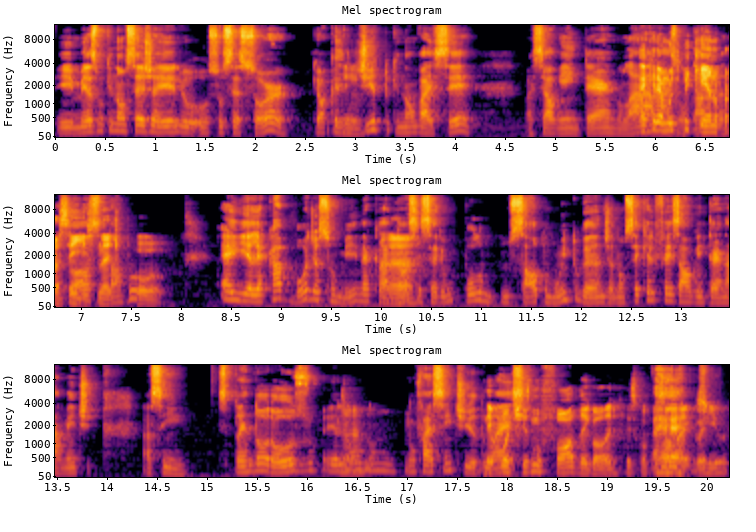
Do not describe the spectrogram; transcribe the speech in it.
E mesmo que não seja ele o, sucessor, que eu acredito Sim. que não vai ser, vai ser alguém interno lá. É que ele é muito pequeno para ser isso, né? Tipo. É, e ele acabou de assumir, né, cara? Então, é. Então, assim, seria um pulo, um salto muito grande. A não ser que ele fez algo internamente, assim, esplendoroso, ele é. não, não, não, faz sentido. Nepotismo mas... foda, igual ele fez com o pessoal é, da Rio.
